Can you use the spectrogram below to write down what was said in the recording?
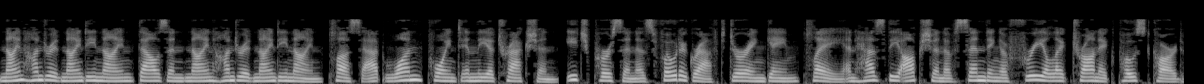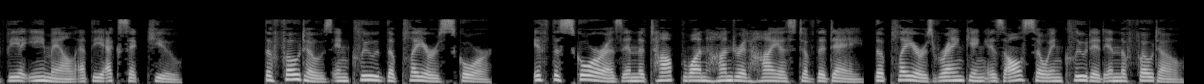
999,999 plus At one point in the attraction, each person is photographed during game play and has the option of sending a free electronic postcard via email at the exit queue. The photos include the player's score. If the score is in the top 100 highest of the day, the player's ranking is also included in the photo.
